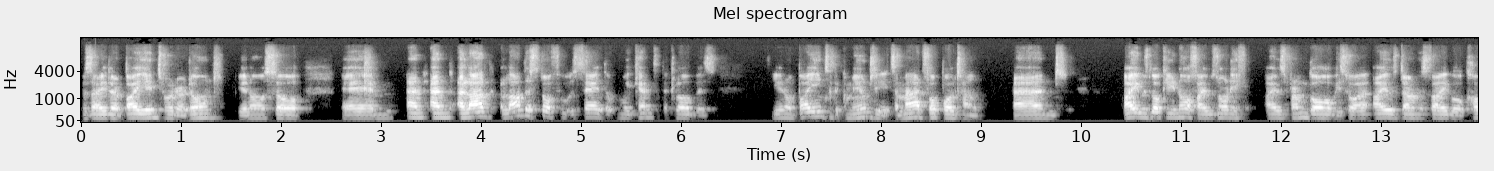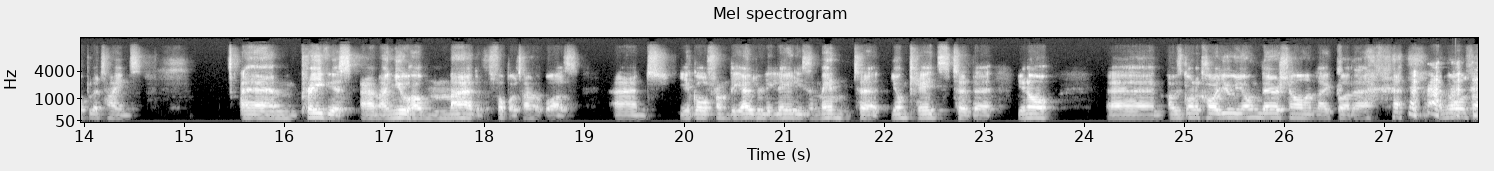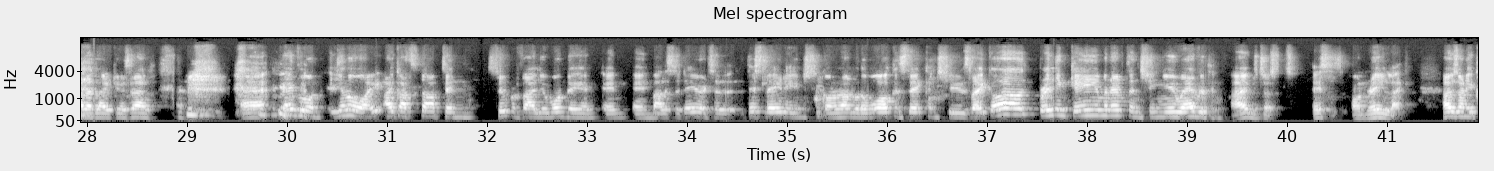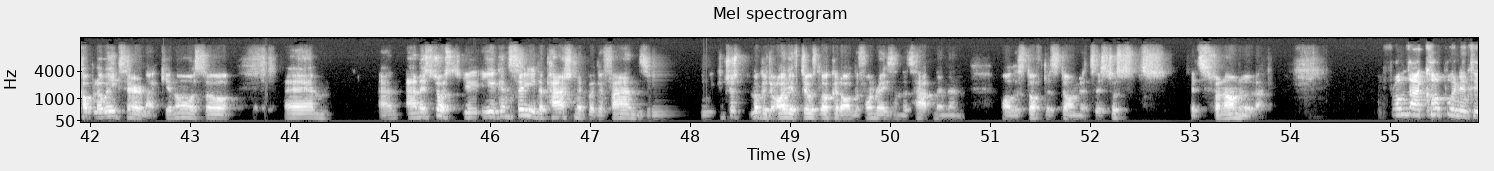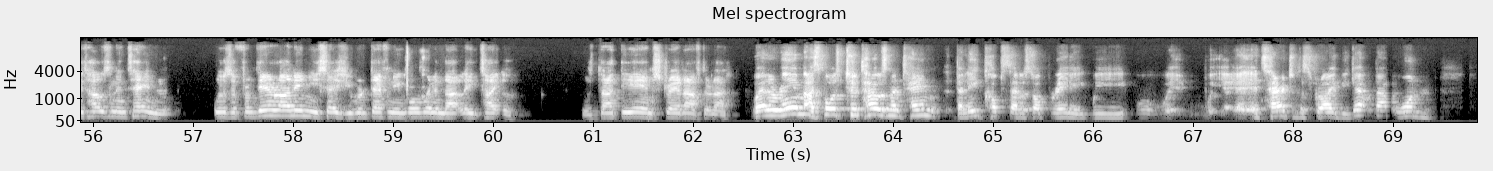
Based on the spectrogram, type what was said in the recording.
was either buy into it or don't, you know. So um, and and a lot a lot of the stuff that was said that when we came to the club is, you know, buy into the community. It's a mad football town, and I was lucky enough. I was only I was from Galway, so I, I was down in Sligo a couple of times um, previous, and I knew how mad of a football town it was. And you go from the elderly ladies and men to young kids to the, you know, um, I was going to call you young there, Sean, like, but uh, an old fella like yourself. Uh, everyone, you know, I, I got stopped in SuperValu one day in, in, in Ballysadare to this lady, and she's going around with a walking stick, and she was like, "Oh, brilliant game and everything." She knew everything. I was just, this is unreal. Like, I was only a couple of weeks here, like, you know, so, um, and and it's just you, you can see the passionate with the fans. You, you can just look at all you have to do is look at all the fundraising that's happening and all the stuff that's done. It's it's just it's phenomenal. Like. From that cup win in 2010, was it from there on in? You says you were definitely were winning that league title. Was that the aim straight after that? Well, our aim, I suppose, 2010, the League Cup set us up. Really, we, we, we it's hard to describe. You get that one,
